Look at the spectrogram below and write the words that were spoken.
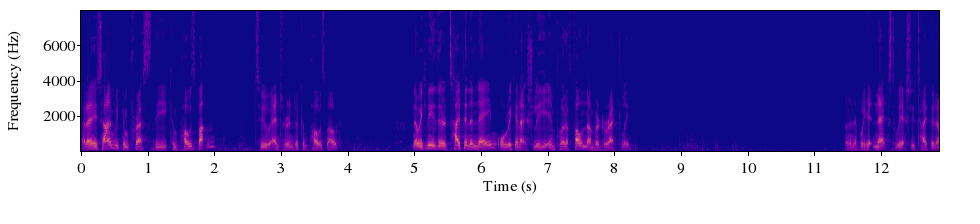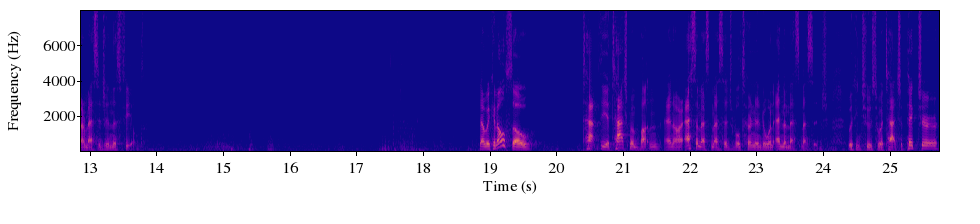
At any time, we can press the compose button to enter into compose mode. Now we can either type in a name or we can actually input a phone number directly. And then if we hit next, we actually type in our message in this field. Now we can also tap the attachment button and our SMS message will turn into an MMS message. We can choose to attach a picture,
